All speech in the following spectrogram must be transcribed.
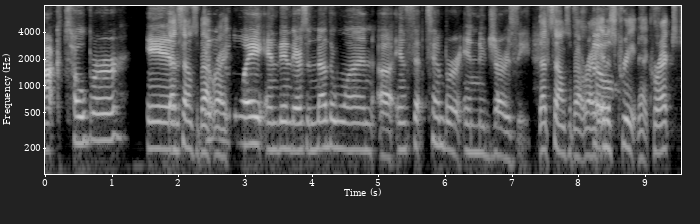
October in that sounds about right. And then there's another one uh, in September in New Jersey. That sounds about right. So- and it's create net, correct?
